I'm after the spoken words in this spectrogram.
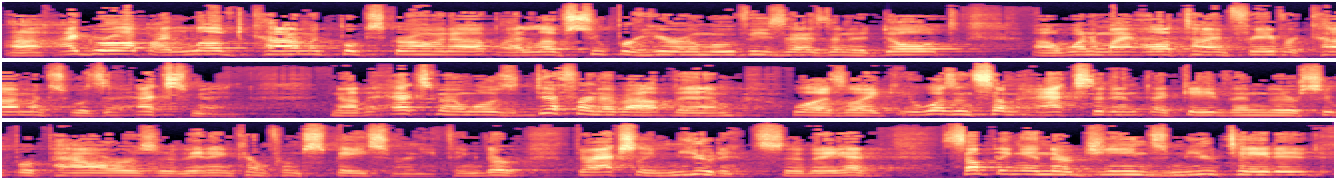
Uh, I grew up, I loved comic books growing up. I loved superhero movies as an adult. Uh, one of my all time favorite comics was X Men. Now, the X Men, what was different about them was like it wasn't some accident that gave them their superpowers or they didn't come from space or anything. They're, they're actually mutants. So they had something in their genes mutated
